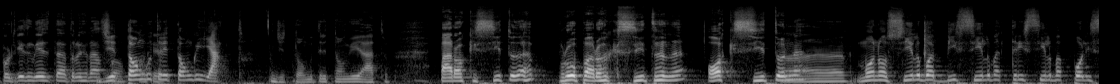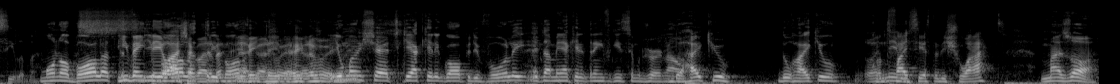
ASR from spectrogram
Português, inglês, literatura e redação. De tongo, Ok. tritongo e hiato. De tongo, tritongo e ato. Paroxítona, proparoxítona, oxítona. Ah, Monossílaba, bissílaba, trissílaba, polissílaba. monobola, Inventei, eu acho, agora, né? tribola. Inventei, Agora agora. E o manchete, que é aquele golpe de vôlei, e também aquele trem que fica em cima do jornal. Do Haikyuu. Do Haikyuu. o anime. cesta de chua. Mas, ó.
